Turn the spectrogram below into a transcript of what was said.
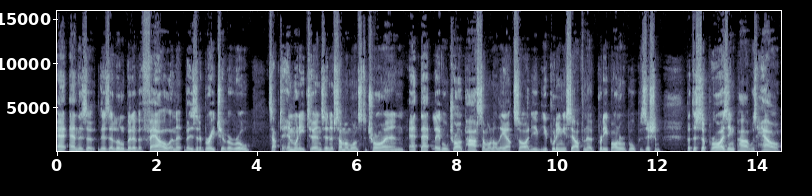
and, and, there's a there's a little bit of a foul in it, but is it a breach of a rule? it's up to him when he turns in. If someone wants to try and at that level try and pass someone on the outside, you, you're putting yourself in a pretty vulnerable position. But the surprising part was how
